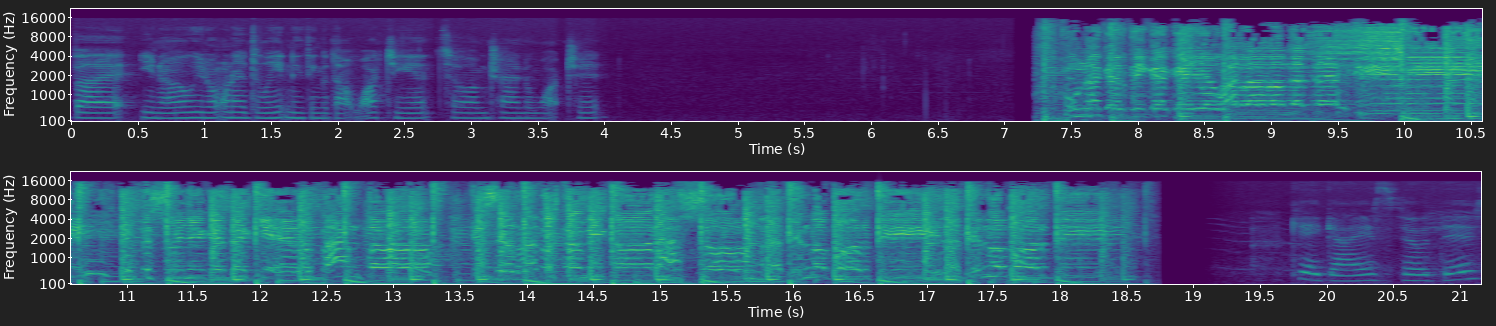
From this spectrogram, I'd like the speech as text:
But you know you don't want to delete anything without watching it so i'm trying to watch it guys, so this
